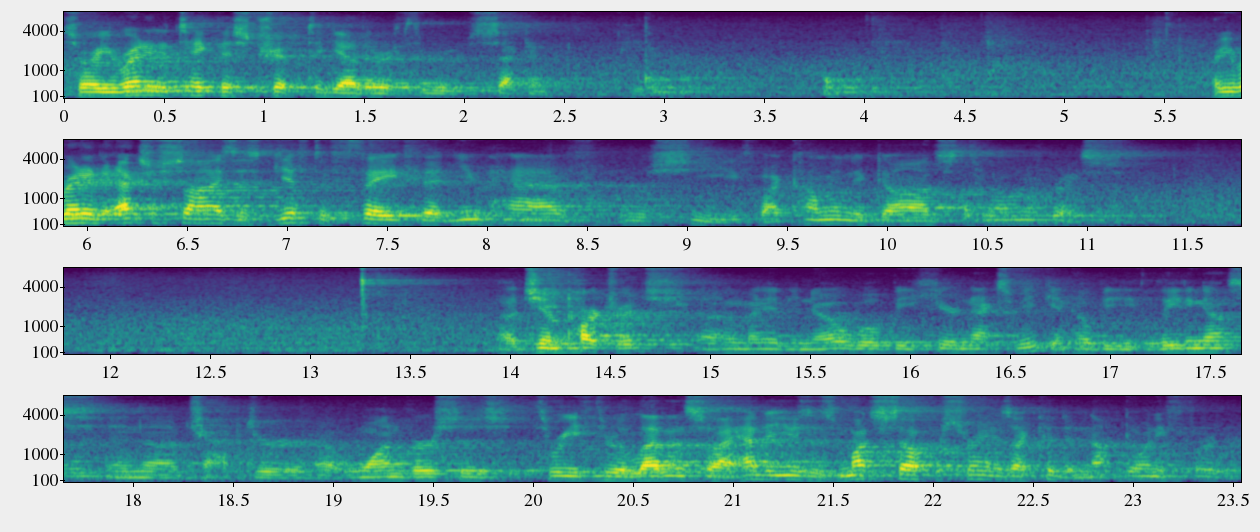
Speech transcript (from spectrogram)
So, are you ready to take this trip together through 2 Peter? Are you ready to exercise this gift of faith that you have received by coming to God's throne of grace? Uh, Jim Partridge, uh, who many of you know, will be here next week, and he'll be leading us in uh, chapter uh, 1, verses 3 through 11. So I had to use as much self restraint as I could to not go any further,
